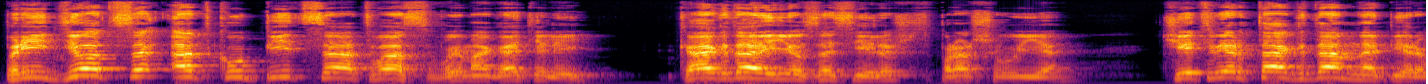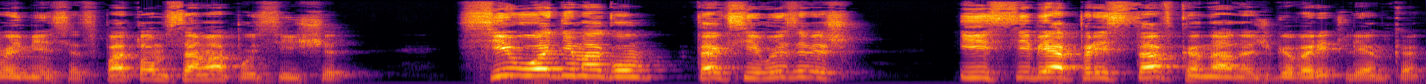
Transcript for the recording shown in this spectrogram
Придется откупиться от вас, вымогателей. Когда ее заселишь, спрашиваю я. Четвертак дам на первый месяц, потом сама пусть ищет. Сегодня могу, такси вызовешь? Из тебя приставка на ночь, говорит Ленка.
